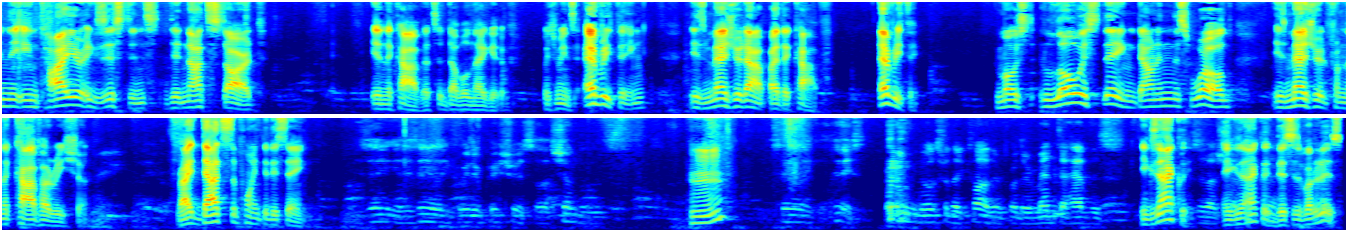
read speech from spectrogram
in the entire existence did not start in the kav. That's a double negative, which means everything is measured out by the kav. Everything. The most lowest thing down in this world is measured from the kav harishon. Right? That's the point that he's saying. He's hey, you know, it's for the God, therefore they're meant to have this. Exactly. This. Exactly. This is what it is.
